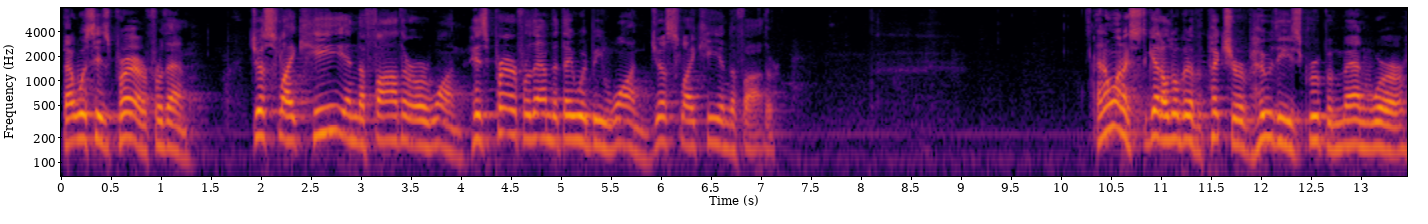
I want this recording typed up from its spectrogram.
That was his prayer for them. Just like he and the Father are one. His prayer for them that they would be one, just like he and the Father. And I want us to get a little bit of a picture of who these group of men were.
